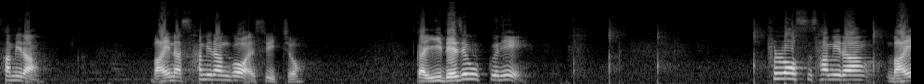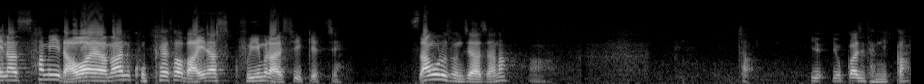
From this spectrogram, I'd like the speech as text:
3이랑 마이너스 3이란 거 알 수 있죠. 그러니까 이 4제곱근이 플러스 3이랑 마이너스 3이 나와야만 곱해서 마이너스 9임을 알 수 있겠지. 쌍으로 존재하잖아. 어. 자, 요, 요까지 됩니까?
